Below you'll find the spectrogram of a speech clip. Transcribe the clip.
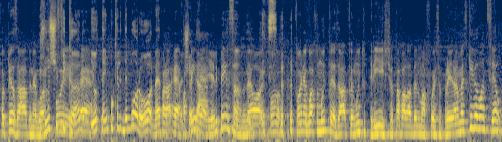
foi pesado o negócio. Justificando foi, é, ali o tempo que ele demorou, né? Pra, é, pra chegar. é, e ele pensando, né? Ele Ó, foi, foi um negócio muito pesado, foi muito triste. Eu tava lá dando uma força pra ele, ah, mas o que, que aconteceu?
